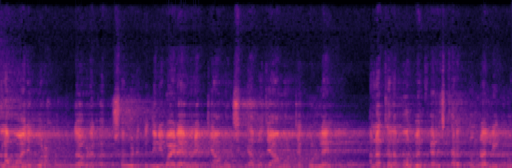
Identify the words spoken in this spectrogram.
সালামু আলাইকুম রহমতুল্লাহ বরকাত সম্মানিত দিনী বাইরা এমন একটি আমল শিখাবো যে আমলটা করলে আল্লাহ তালা বলবেন ফেরেস্তারা তোমরা লিখো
